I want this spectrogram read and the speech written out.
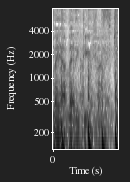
Café Aperitivo.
